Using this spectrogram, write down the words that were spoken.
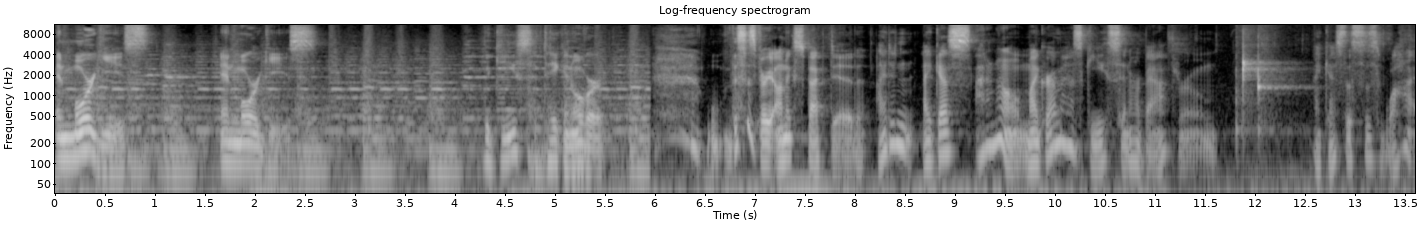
And more geese. And more geese. The geese have taken over. This is very unexpected. I didn't, I guess, I don't know. My grandma has geese in her bathroom. I guess this is why.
